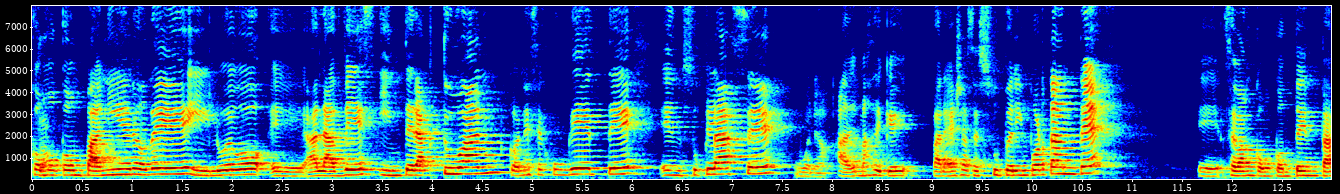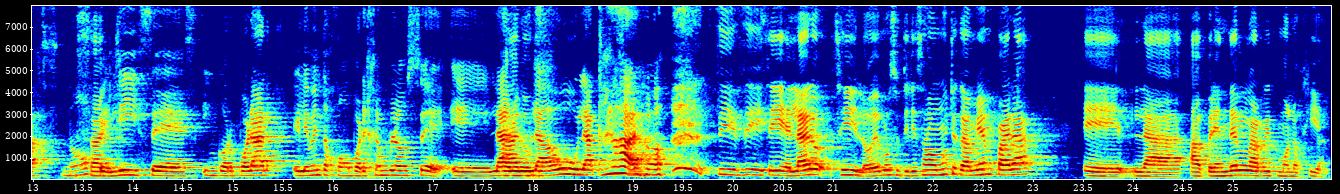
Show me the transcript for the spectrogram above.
como compañero de y luego eh, a la vez interactúan con ese juguete en su clase. Bueno, además de que para ellas es súper importante, eh, se van como contentas, ¿no? Felices, incorporar elementos como por ejemplo, no sé, la ula, claro. Sí, sí. Sí, el aro, sí, lo hemos utilizado mucho también para eh, la, aprender la ritmología.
